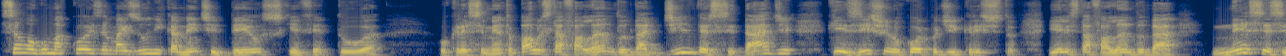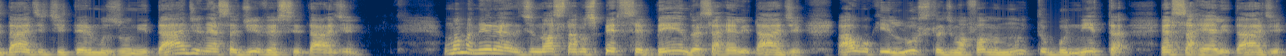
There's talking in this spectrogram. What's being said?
são alguma coisa, mas unicamente Deus que efetua o crescimento. Paulo está falando da diversidade que existe no corpo de Cristo. E ele está falando da necessidade de termos unidade nessa diversidade. Uma maneira de nós estarmos percebendo essa realidade, algo que ilustra de uma forma muito bonita essa realidade,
